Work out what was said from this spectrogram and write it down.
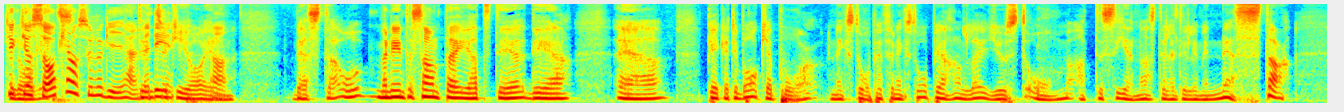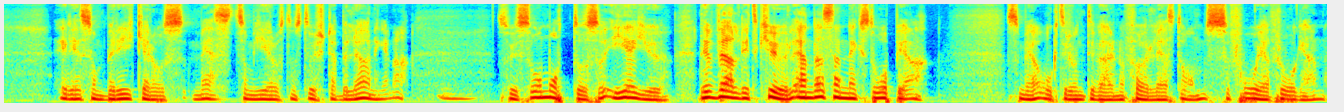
Tyckte jag sa kausologi här. Det men det, tycker jag är ja. den bästa. Och, men det intressanta är att det, det eh, pekar tillbaka på Nextopia. För Nextopia handlar just om att det senaste, eller till och med nästa, är det som berikar oss mest, som ger oss de största belöningarna. Mm. Så i så motto så är ju det är väldigt kul. Ända sedan Nextopia som jag åkt runt i världen och föreläst om så får jag frågan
